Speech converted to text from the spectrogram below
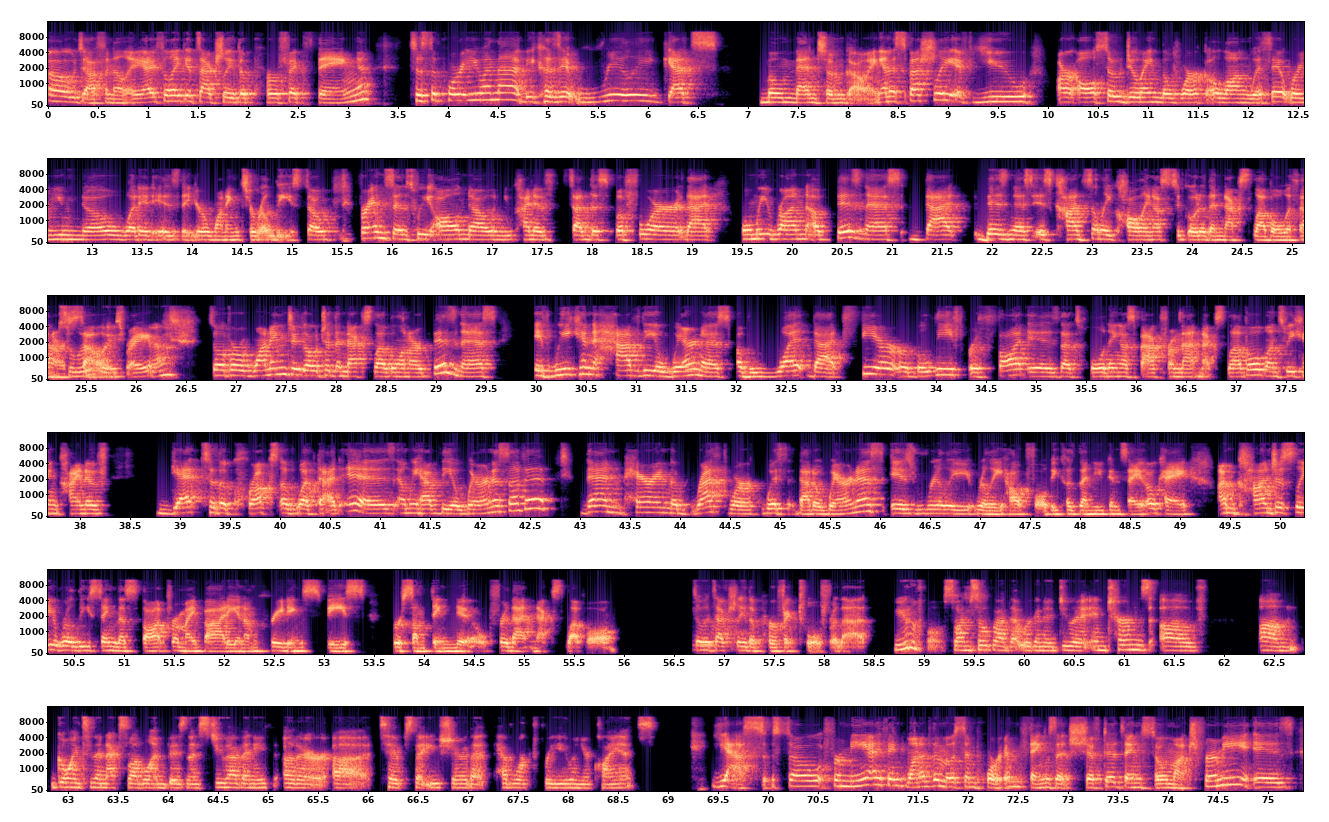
Oh, definitely. I feel like it's actually the perfect thing to support you in that because it really gets momentum going. And especially if you are also doing the work along with it where you know what it is that you're wanting to release. So, for instance, we all know, and you kind of said this before, that when we run a business, that business is constantly calling us to go to the next level within Absolutely. ourselves, right? Yeah. So, if we're wanting to go to the next level in our business, if we can have the awareness of what that fear or belief or thought is that's holding us back from that next level, once we can kind of get to the crux of what that is and we have the awareness of it, then pairing the breath work with that awareness is really, really helpful because then you can say, okay, I'm consciously releasing this thought from my body and I'm creating space for something new for that next level. So it's mm. actually the perfect tool for that. Beautiful. So I'm so glad that we're going to do it. In terms of um, going to the next level in business, do you have any other uh, tips that you share that have worked for you and your clients? Yes. So for me, I think one of the most important things that shifted things so much for me is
